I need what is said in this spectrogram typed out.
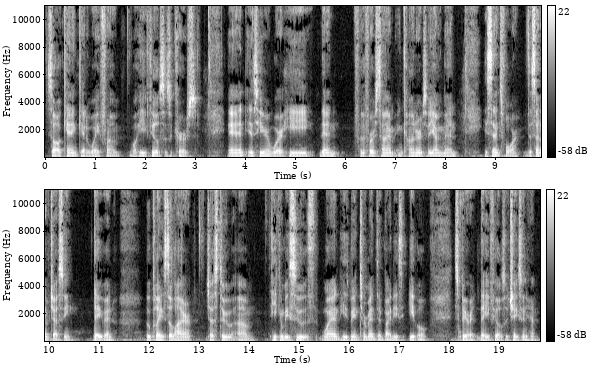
Saul can't get away from what he feels is a curse. And is here where he then, for the first time, encounters a young man he sends for, the son of Jesse, David, who plays the lyre just to um, he can be soothed when he's being tormented by these evil spirit that he feels are chasing him.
